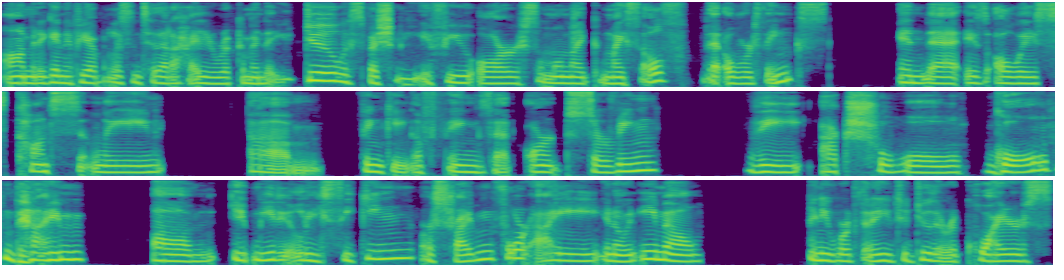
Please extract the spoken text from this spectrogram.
Um, and again, if you haven't listened to that, I highly recommend that you do, especially if you are someone like myself that overthinks and that is always constantly um, thinking of things that aren't serving the actual goal that I'm um, immediately seeking or striving for. i.e., you know, an email, any work that I need to do that requires,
